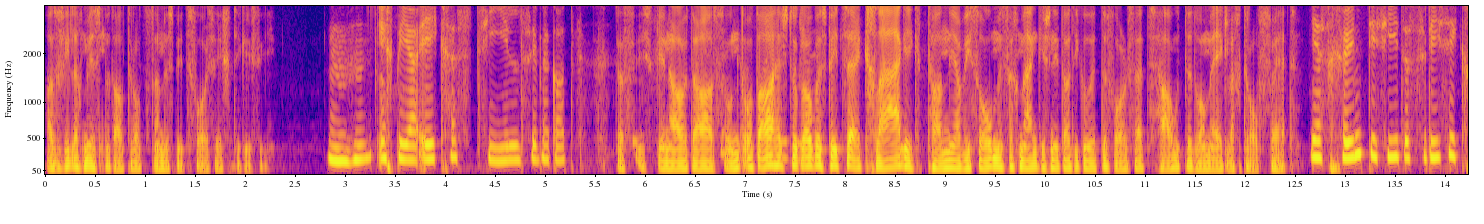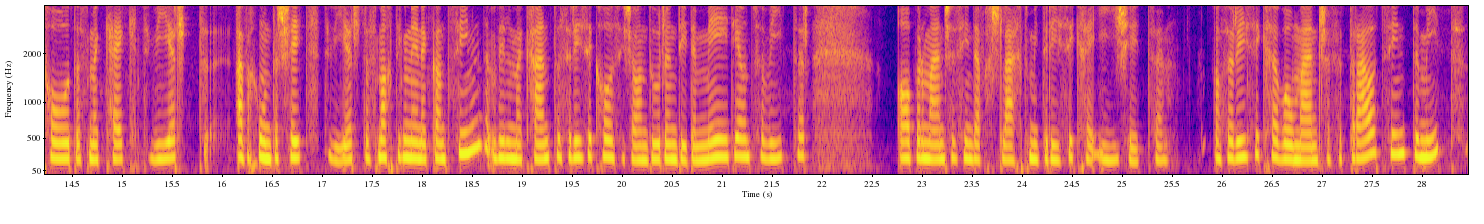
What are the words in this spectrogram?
Also vielleicht müssen wir da trotzdem ein bisschen vorsichtiger sein. Mhm. Ich bin ja eh kein Ziel, sind wir gerade. Das ist genau das. Und auch da hast du, glaube ich, ein bisschen Erklärung, Tanja, wieso man sich manchmal nicht an die guten Vorsätze hält, die man eigentlich getroffen hat. Ja, es könnte sein, dass das Risiko, dass man gehackt wird, einfach unterschätzt wird. Das macht irgendwie nicht ganz Sinn, weil man kennt das Risiko, es ist andauernd in den Medien und so weiter. Aber Menschen sind einfach schlecht mit Risiken einschätzen. Also Risiken, wo Menschen vertraut sind damit,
